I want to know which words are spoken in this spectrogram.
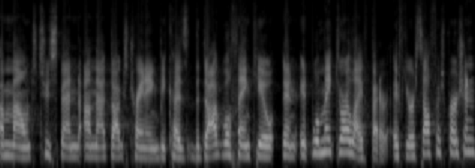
amount to spend on that dog's training because the dog will thank you and it will make your life better. If you're a selfish person,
